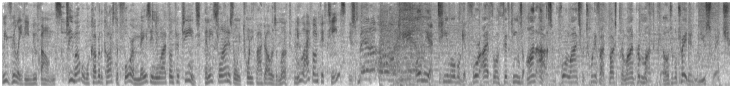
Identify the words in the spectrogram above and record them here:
We really need new phones. T-Mobile will cover the cost of four amazing new iPhone 15s, and each line is only $25 a month. New iPhone 15s? Only at T-Mobile get four iPhone 15s on us and four lines for 25 bucks per line per month with eligible trade-in when you switch.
